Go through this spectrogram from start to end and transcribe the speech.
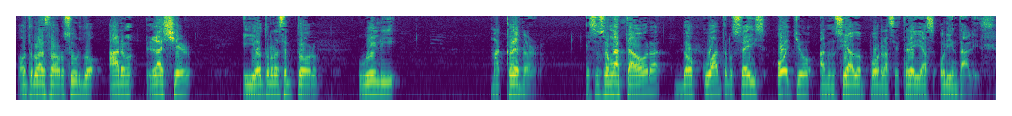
otro lanzador zurdo Aaron Lasher y otro receptor Willie McClever. Esos son hasta ahora 2, 4, 6, 8 anunciados por las estrellas orientales.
